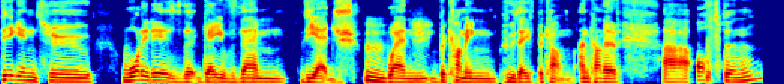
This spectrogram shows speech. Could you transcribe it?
dig into what it is that gave them the edge mm. when becoming who they've become. And kind of uh, often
